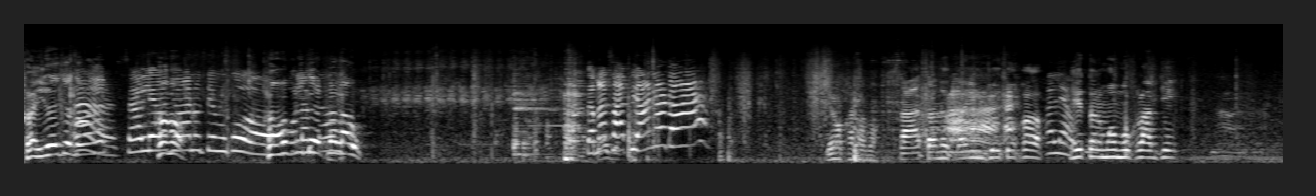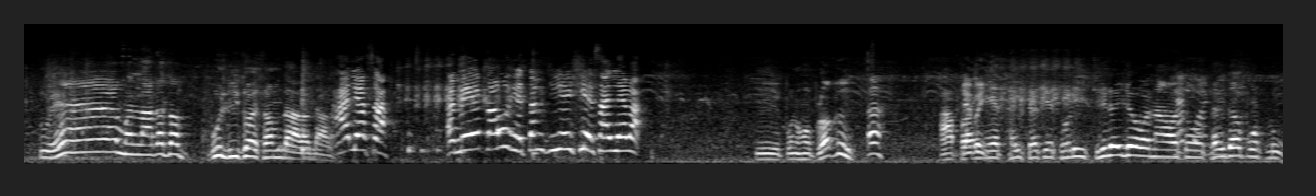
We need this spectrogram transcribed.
કહી દેજો તો હા, સાલ લેવા જવાનું તે મૂકો ખાવા પી લાવ. તમારે સાથી આનો ડો લેવો ખટાપા સાતને કઈ જો તો કે અલ્યા. હેતરમાં મોકલાવજે તું હે? મને લાગે તો ભૂલી જોય સમદાળ દાળ સા. અમે કહું હેતમજી છીએ સાલ લેવા. એ પણ હું હા. આપણે. એ થઈ શકે થોડી જી લઈ જવા ના હોય તો થઈ જાવ પોટલું.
